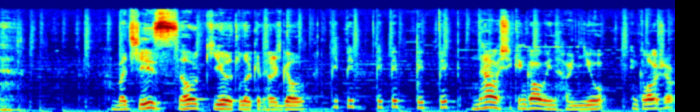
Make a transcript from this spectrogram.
but she's so cute, look at her go. Beep, beep, beep, beep, beep, beep. Now she can go in her new enclosure.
